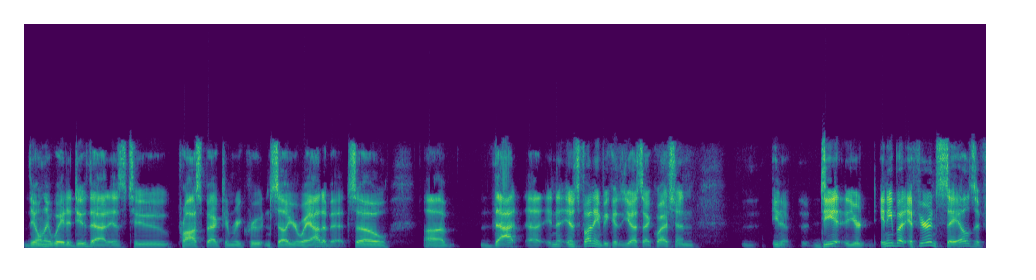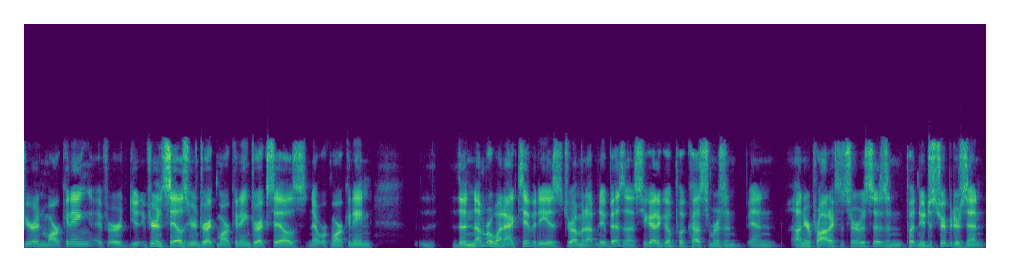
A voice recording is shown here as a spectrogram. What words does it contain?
the only way to do that is to prospect and recruit and sell your way out of it. So uh, that uh, it's funny because you asked that question. You know, do you, you're anybody if you're in sales, if you're in marketing, if or if you're in sales, you're in direct marketing, direct sales, network marketing the number one activity is drumming up new business. You got to go put customers in, in on your products and services and put new distributors in. You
